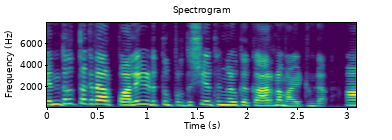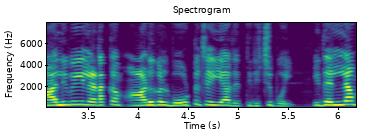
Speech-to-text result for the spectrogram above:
യന്ത്രത്തകരാർ പലയിടത്തും പ്രതിഷേധങ്ങൾക്ക് കാരണമായിട്ടുണ്ട്. ആലുവയിലടക്കം ആളുകൾ വോട്ട് ചെയ്യാതെ തിരിച്ചുപോയി. ഇതെല്ലാം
